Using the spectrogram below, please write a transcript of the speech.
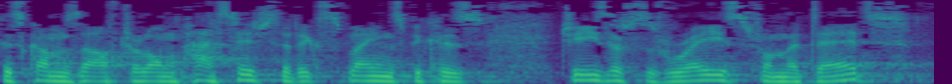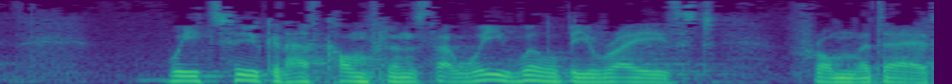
This comes after a long passage that explains because Jesus was raised from the dead, we too can have confidence that we will be raised from the dead.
